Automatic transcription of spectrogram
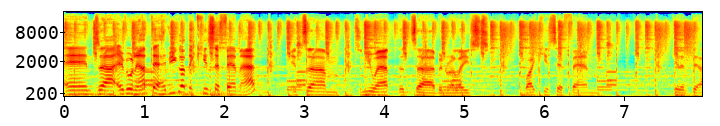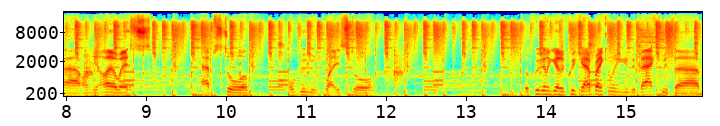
And uh, everyone out there, have you got the Kiss FM app? It's um, it's a new app that's uh, been released by Kiss FM. Get it uh, on the iOS App Store or Google Play Store. Look, we're going to get a quick ad break and we're going to be back with um,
